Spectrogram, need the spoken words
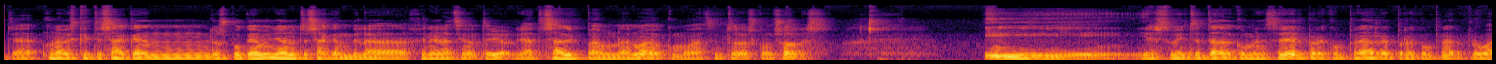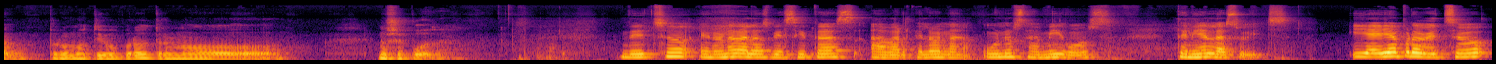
ya una vez que te sacan los Pokémon ya no te sacan de la generación anterior, ya te sale para una nueva, como hacen todas las consolas. Y, y estuve intentando convencer para comprar, para comprar, pero bueno, por un motivo o por otro no, no se pudo. De hecho, en una de las visitas a Barcelona, unos amigos tenían la Switch y ahí aprovechó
